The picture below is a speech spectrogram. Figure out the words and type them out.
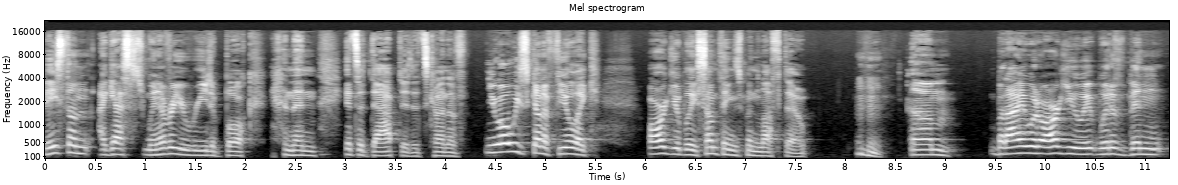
based on I guess whenever you read a book and then it's adapted, it's kind of you always kind of feel like arguably something's been left out. Mhm. Um, but I would argue it would have been,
